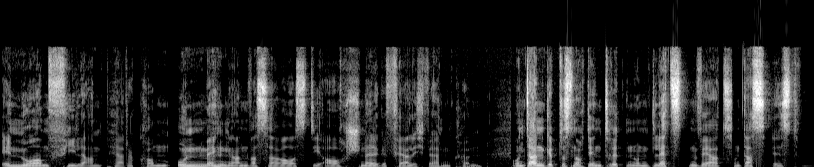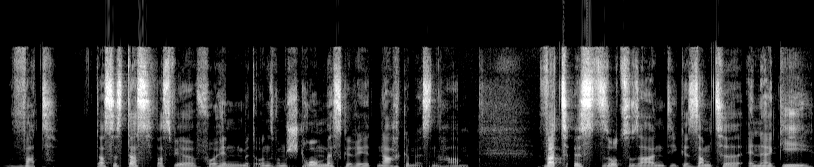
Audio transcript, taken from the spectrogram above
enorm viele Ampere. Da kommen Unmengen an Wasser raus, die auch schnell gefährlich werden können. Und dann gibt es noch den dritten und letzten Wert und das ist Watt. Das ist das, was wir vorhin mit unserem Strommessgerät nachgemessen haben. Watt ist sozusagen die gesamte Energie,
